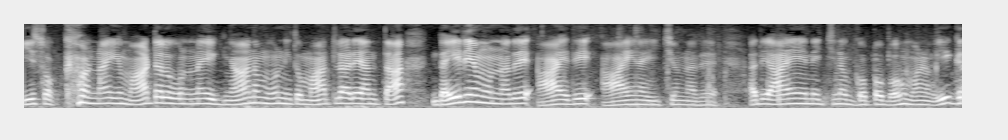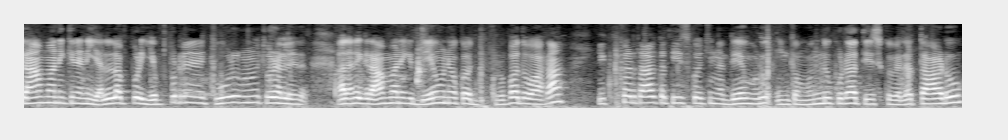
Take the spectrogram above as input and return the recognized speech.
ఈ సొక్క ఉన్నా ఈ మాటలు ఉన్న ఈ జ్ఞానము నీతో మాట్లాడే అంత ధైర్యం ఉన్నదే అది ఆయన ఇచ్చి ఉన్నదే. అది ఆయన ఇచ్చిన గొప్ప బహుమానం. ఈ గ్రామానికి నేను ఎల్లప్పుడూ ఎప్పుడు నేను చూడను చూడలేదు. అలాంటి గ్రామానికి దేవుని యొక్క కృప ద్వారా ఇక్కడ దాకా తీసుకొచ్చిన దేవుడు ఇంకా ముందు కూడా తీసుకువెళతాడు.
